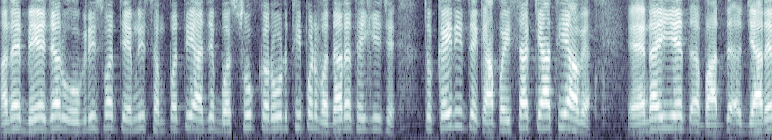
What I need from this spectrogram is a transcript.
અને બે હજાર ઓગણીસમાં તેમની સંપત્તિ આજે બસો કરોડથી પણ વધારે થઈ ગઈ છે. તો કઈ રીતે કે આ પૈસા ક્યાંથી આવ્યા? એનઆઈએ જ્યારે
